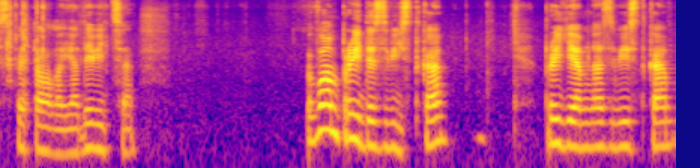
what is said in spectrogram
спитала я. Дивіться. Вам прийде звістка, приємна звістка.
